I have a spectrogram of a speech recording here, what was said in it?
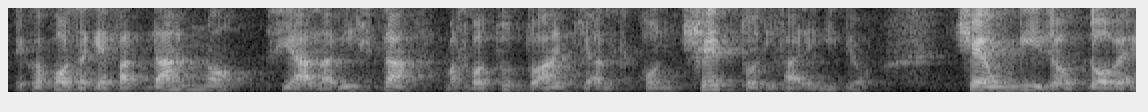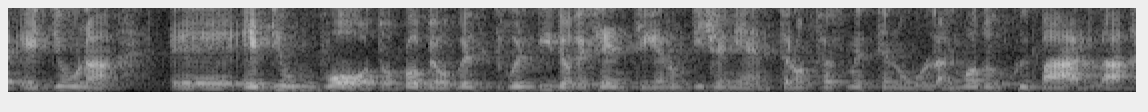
è qualcosa che fa danno sia alla vista ma soprattutto anche al concetto di fare video. C'è un video dove è di una eh, e di un vuoto, proprio quel, quel, video che senti che non dice niente, non trasmette nulla, il modo in cui parla,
